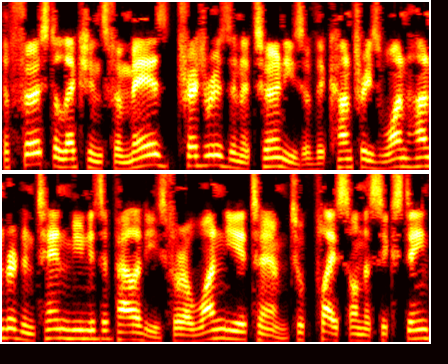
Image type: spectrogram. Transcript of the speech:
The first elections for mayors, treasurers and attorneys of the country's 110 municipalities for a one-year term took place on 16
